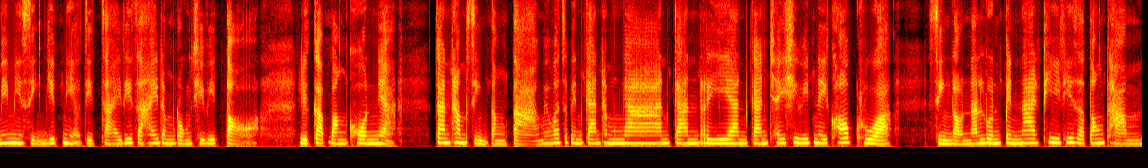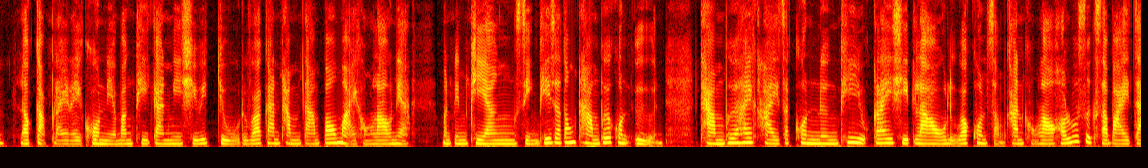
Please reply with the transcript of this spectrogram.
ไม่มีสิ่งยึดเหนี่ยวจิตใจที่จะให้ดำรงชีวิตต่อ หรือกับบางคนเนี่ยการทำสิ่งต่างๆ ไม่ว่าจะเป็นการทำงาน การเรียน การใช้ชีวิตในครอบครัว สิ่งเหล่านั้นล้วนเป็นหน้าที่ที่จะต้องทำแล้วกับหลายๆคนเนี่ยบางทีการมีชีวิตอยู่ หรือว่าการทำตามเป้าหมายของเราเนี่ย มันเป็นเพียงสิ่งที่จะต้องทำเพื่อคนอื่นทำเพื่อให้ใครสักคนหนึ่งที่อยู่ใกล้ชิดเรา หรือว่าคนสำคัญของเราเขารู้สึกสบายใจ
